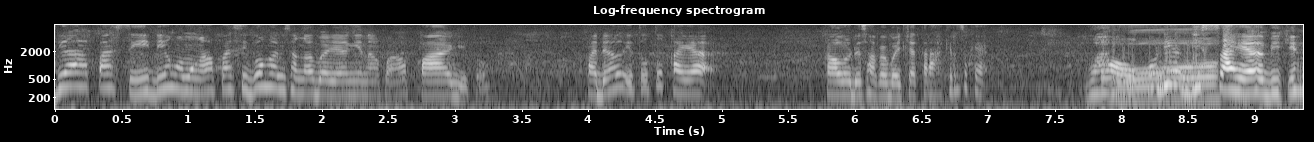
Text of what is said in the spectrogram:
dia apa sih? Dia ngomong apa sih? Gue nggak bisa nggak bayangin apa-apa gitu. Padahal itu tuh kayak kalau udah sampai baca terakhir tuh kayak wow kok dia Oh. bisa ya bikin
